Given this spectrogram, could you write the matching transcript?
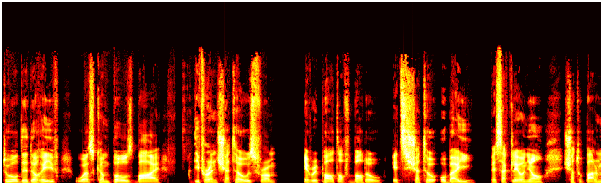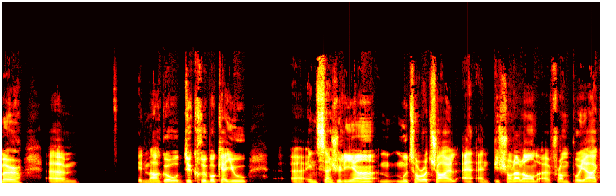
Tour de Dorive was composed by different chateaux from every part of Bordeaux. It's Chateau Haut-Bailly, Pessac-Léognan, Chateau Palmer, um, in Margaux, Ducru Beaucaillou uh, in Saint-Julien, Mouton Rothschild and, and Pichon Lalande uh, from Pauillac,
